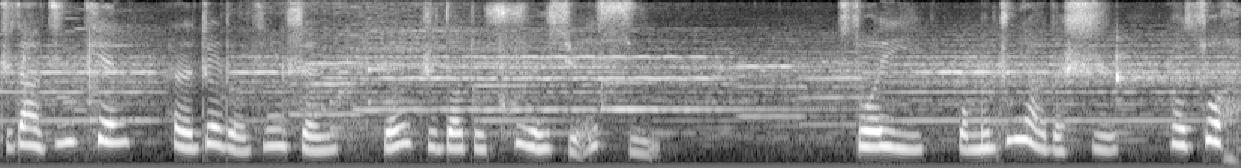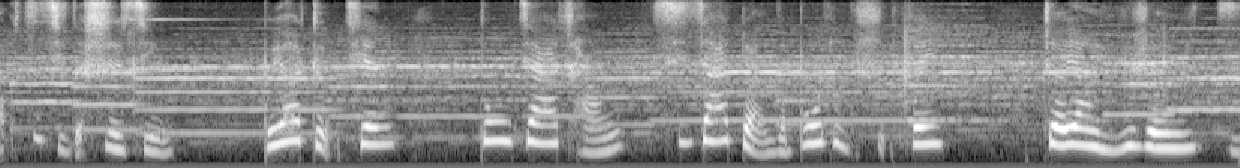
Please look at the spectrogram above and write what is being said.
直到今天，他的这种精神仍值得读书人学习。所以，我们重要的是要做好自己的事情，不要整天东家长西家短的拨弄是非，这样于人于己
